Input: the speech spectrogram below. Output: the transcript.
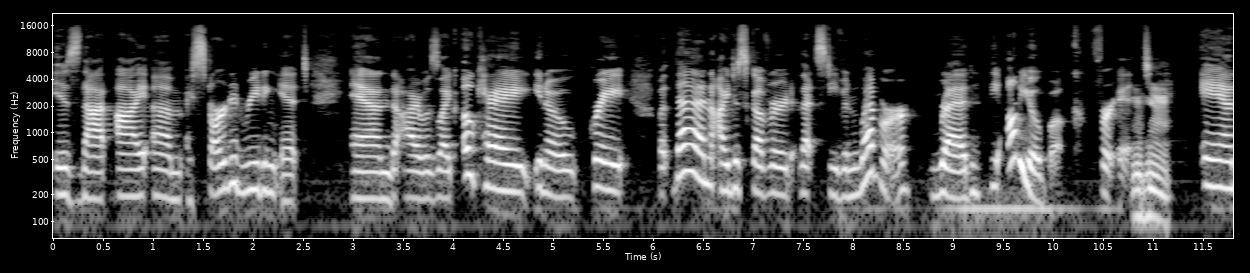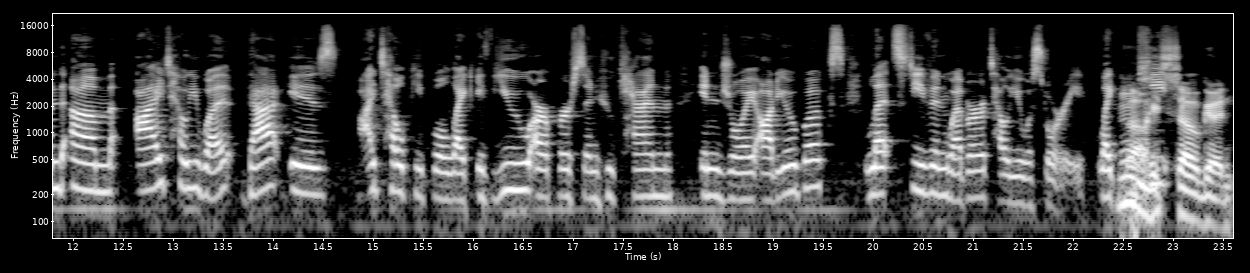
is that I um I started reading it and I was like, okay, you know, great. But then I discovered that Steven Weber read the audiobook for it. Mhm. And um I tell you what, that is I tell people like if you are a person who can enjoy audiobooks, let Steven Weber tell you a story. Like Oh, he- he's so good.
